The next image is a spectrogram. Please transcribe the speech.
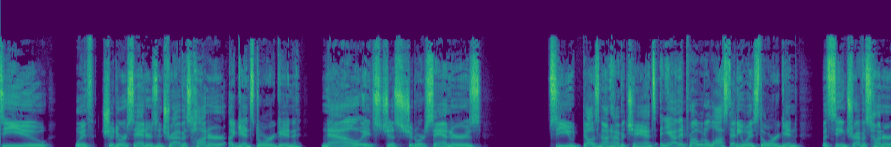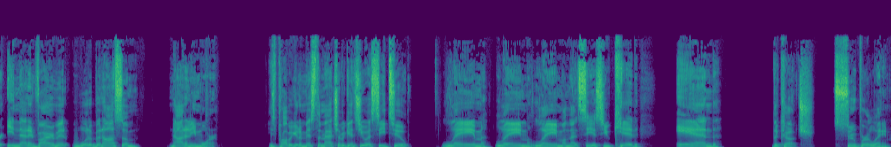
CU with Shedeur Sanders and Travis Hunter against Oregon. Now it's just Shedeur Sanders. CU does not have a chance. And yeah, they probably would have lost anyways to Oregon, but seeing Travis Hunter in that environment would have been awesome. Not anymore. He's probably going to miss the matchup against USC too. Lame, lame, lame on that CSU kid and the coach. Super lame.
